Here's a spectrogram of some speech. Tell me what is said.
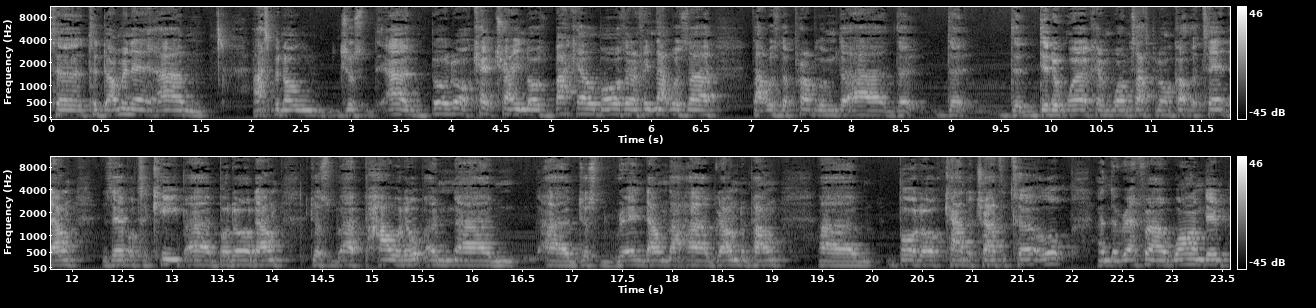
to, to dominate. Um, Aspinall just uh, Baudot kept trying those back elbows, and I think that was uh, that was the problem that uh, that that that didn't work. And once Aspinall got the takedown, was able to keep uh, down, just uh, powered up and um, uh, just rained down that uh, ground and pound. Um, Baudot kind of tried to turtle up, and the ref uh, warned him.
